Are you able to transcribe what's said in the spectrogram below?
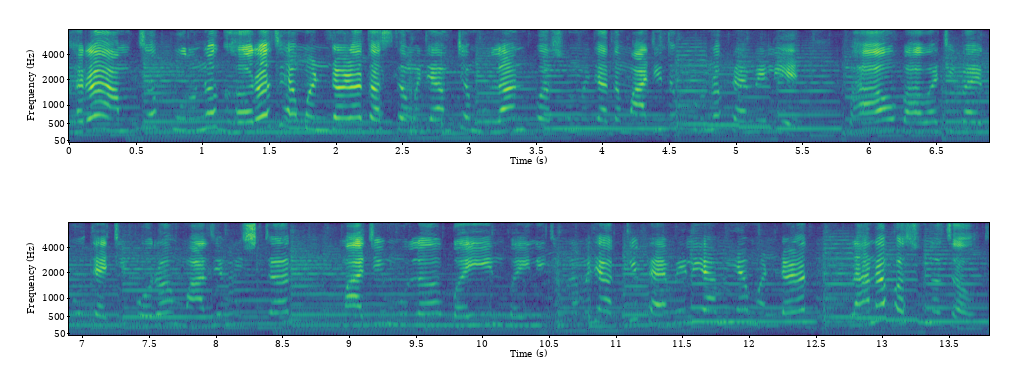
खरं आमचं पूर्ण घरच या मंडळात असतं. म्हणजे आमच्या मुलांपासून म्हणजे आता माझी तर पूर्ण फॅमिली आहे. भाव भावाची बायको त्याची पोरं माझे मिस्टर माझी मुलं बहीण बहिणीची मुलं. म्हणजे अख्खी फॅमिली आम्ही या मंडळात लहानापासूनच आहोत.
